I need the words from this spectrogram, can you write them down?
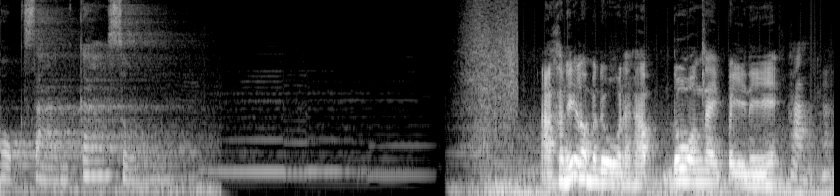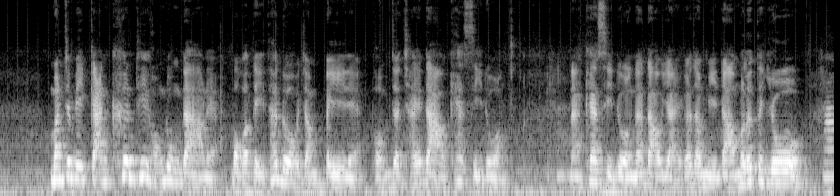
6390 อะคราวนี้เรามาดูนะครับดวงในปีนี้ ค่ะ มันจะมีการเคลื่อนที่ของดวงดาวเนี่ย ปกติถ้าดวงประจำปีเนี่ย ผมจะใช้ดาวแค่ 4 ดวงนะแค่สี่ดวงนะดาวใหญ่ก็จะมีดาวมฤตยู ค่ะ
